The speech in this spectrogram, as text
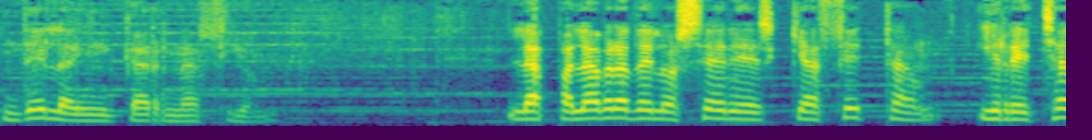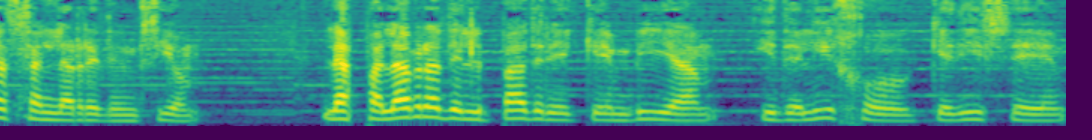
de la encarnación. Las palabras de los seres que aceptan y rechazan la redención, las palabras del Padre que envía y del Hijo que dice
